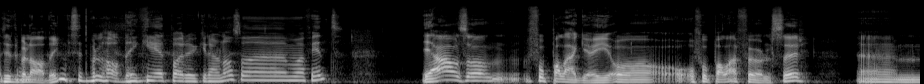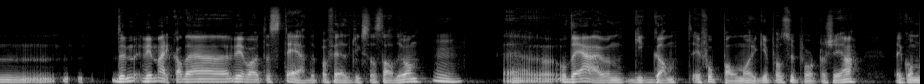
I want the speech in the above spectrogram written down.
sitter på lading? Sitter på lading i et par uker her nå, så det må være fint. Ja, altså Fotball er gøy, og, og fotball er følelser. Um, du, vi merka det Vi var jo til stede på Fredrikstad stadion. Mm. Uh, og det er jo en gigant i Fotball-Norge på supportersida. Det kom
